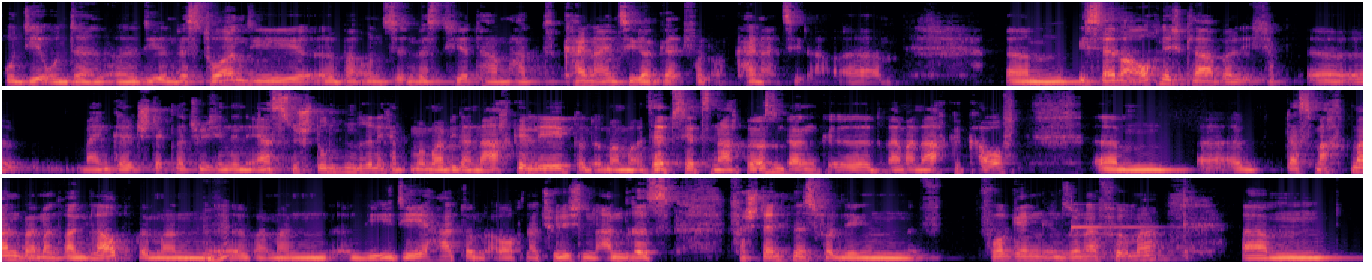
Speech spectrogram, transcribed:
Und die, unter, äh, die Investoren, die äh, bei uns investiert haben, hat kein einziger Geld verloren, kein einziger. Ähm, ähm, ich selber auch nicht, klar, weil ich habe äh, mein Geld steckt natürlich in den ersten Stunden drin. Ich habe immer mal wieder nachgelegt und immer mal, selbst jetzt nach Börsengang äh, dreimal nachgekauft. Ähm, äh, das macht man, weil man dran glaubt, wenn man, mhm. äh, weil man eine Idee hat und auch natürlich ein anderes Verständnis von den Vorgängen in so einer Firma. Ähm,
